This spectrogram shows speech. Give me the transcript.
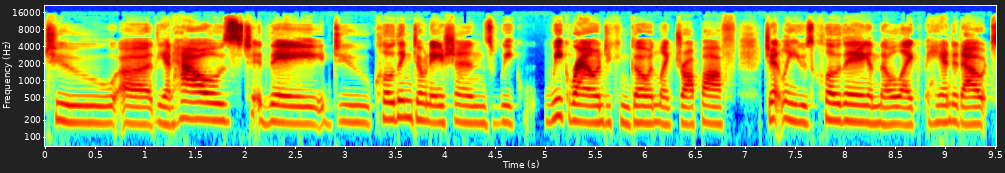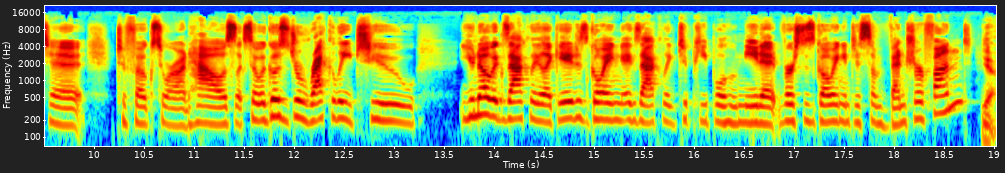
to uh, the unhoused. They do clothing donations week week round. You can go and like drop off gently used clothing, and they'll like hand it out to to folks who are unhoused. Like so, it goes directly to you know exactly like it is going exactly to people who need it versus going into some venture fund. Yeah.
